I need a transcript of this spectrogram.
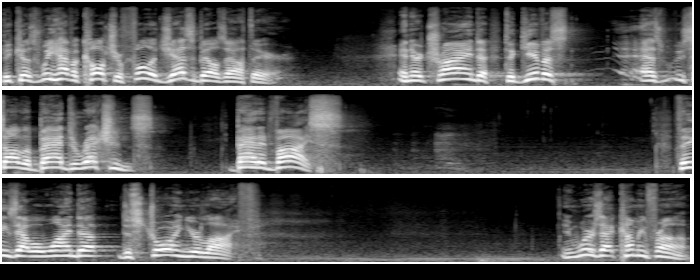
Because we have a culture full of Jezebels out there. And they're trying to, to give us, as we saw, the bad directions, bad advice, things that will wind up destroying your life. And where's that coming from?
